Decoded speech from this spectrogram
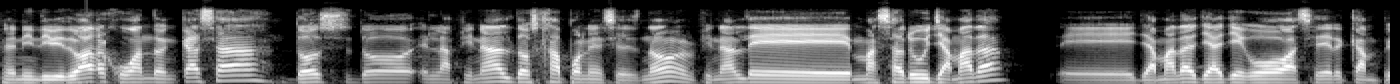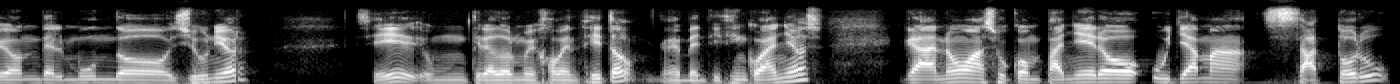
en individual, jugando en casa, en la final, dos japoneses, ¿no? En final de Masaru Yamada. Eh, Yamada ya llegó a ser campeón del mundo junior, ¿sí? Un tirador muy jovencito, 25 años. Ganó a su compañero Uyama Satoru,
